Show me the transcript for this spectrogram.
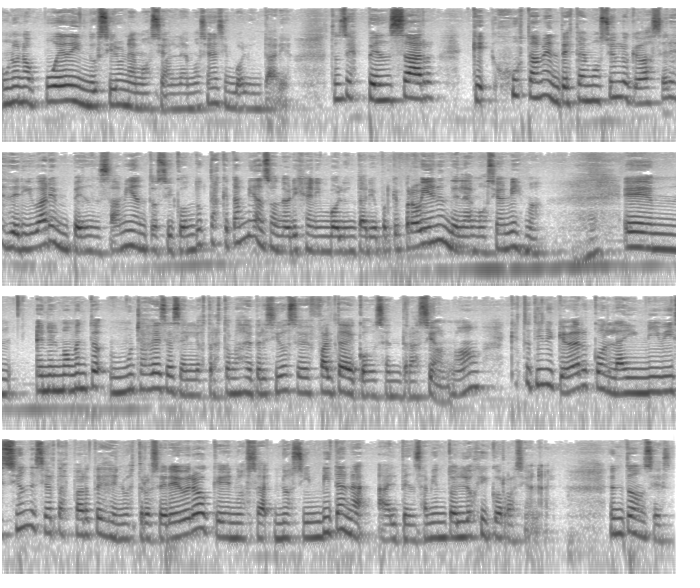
uno no puede inducir una emoción, la emoción es involuntaria. Entonces, pensar que justamente esta emoción lo que va a hacer es derivar en pensamientos y conductas que también son de origen involuntario, porque provienen de la emoción misma. Em, en el momento, muchas veces en los trastornos depresivos se ve falta de concentración, ¿no? Que esto tiene que ver con la inhibición de ciertas partes de nuestro cerebro que nos, invitan al pensamiento lógico racional. Entonces,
